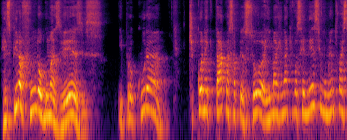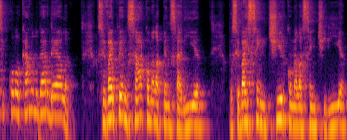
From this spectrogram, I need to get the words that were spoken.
Respira fundo algumas vezes e procura te conectar com essa pessoa e imaginar que você nesse momento vai se colocar no lugar dela. Você vai pensar como ela pensaria, você vai sentir como ela sentiria,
